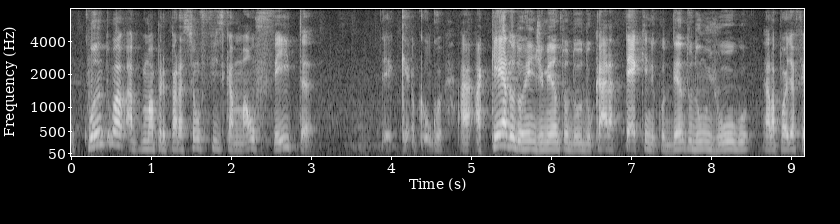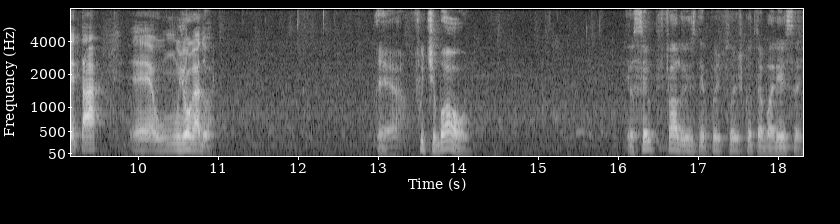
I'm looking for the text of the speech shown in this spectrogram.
o quanto uma, uma preparação física mal feita, a, a queda do rendimento do, do cara técnico dentro de um jogo, ela pode afetar é, um jogador. É, futebol, eu sempre falo isso depois, principalmente que eu trabalhei essas,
